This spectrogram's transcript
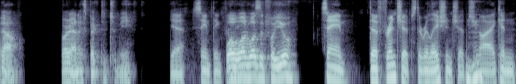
yeah, very unexpected to me. Yeah, same thing for Well, me. what was it for you? Same. The friendships, the relationships. Mhm. You know, I can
